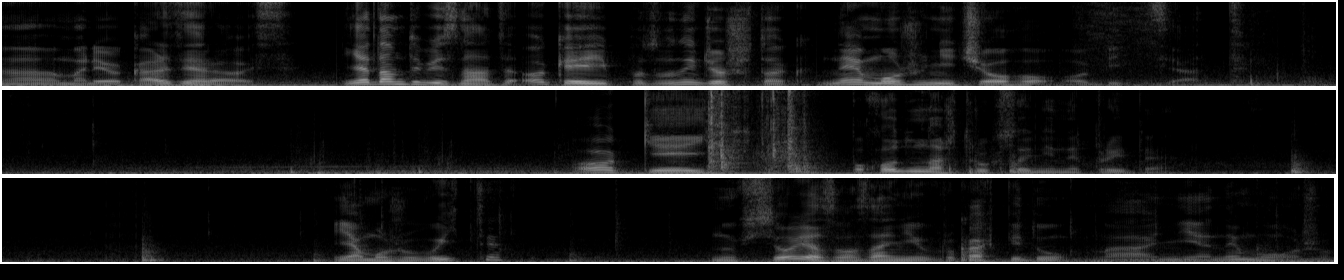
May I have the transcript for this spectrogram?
А, Маріо Карт зігралось. Я дам тобі знати. Окей, подзвони Джошу так. Не можу нічого обіцяти. Окей. Походу, наш друг сьогодні не прийде. Я можу вийти? Ну все, я з лазанію в руках піду. А, ні, не можу.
